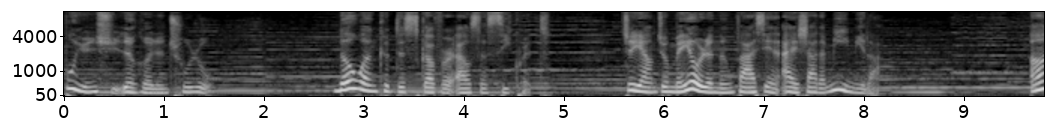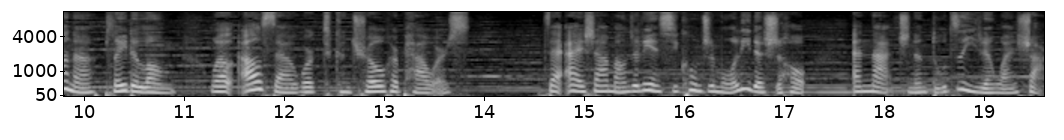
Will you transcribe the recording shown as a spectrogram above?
不允许任何人出入。No one could discover Elsa's secret. 这样就没有人能发现艾莎的秘密了。Anna played alone while Elsa worked to control her powers. 在艾莎忙着练习控制魔力的时候，安娜只能独自一人玩耍。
